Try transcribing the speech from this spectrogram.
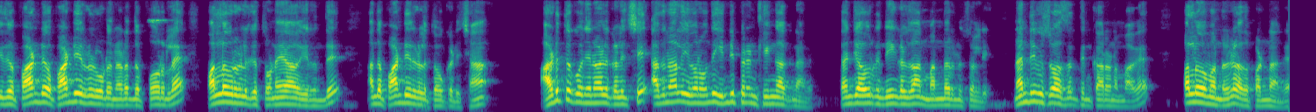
இது பாண்டிய பாண்டியர்களோடு நடந்த போர்ல பல்லவர்களுக்கு துணையாக இருந்து அந்த பாண்டியர்களை தோக்கடிச்சான் அடுத்து கொஞ்ச நாள் கழிச்சு அதனால இவன் வந்து இண்டிபெண்டன்ட் கிங் ஆக்குனாங்க. தஞ்சாவூருக்கு நீங்கள் தான் மன்னர்னு சொல்லி நன்றி விசுவாசத்தின் காரணமாக பல்லவ மன்னர்கள் அதை பண்ணாங்க.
